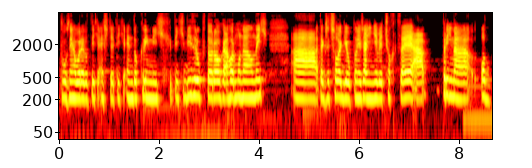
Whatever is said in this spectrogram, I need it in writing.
plus nehovoria o tých ešte tých endokrinných, tých disruptoroch a hormonálnych. A takže človek je úplne, že ani nevie, čo chce a príjma od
